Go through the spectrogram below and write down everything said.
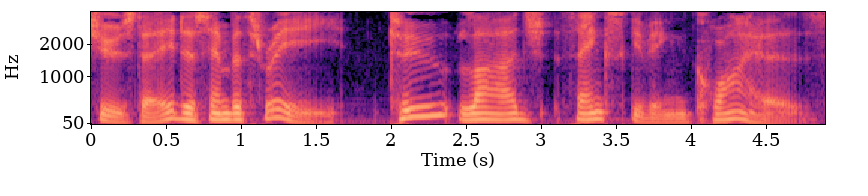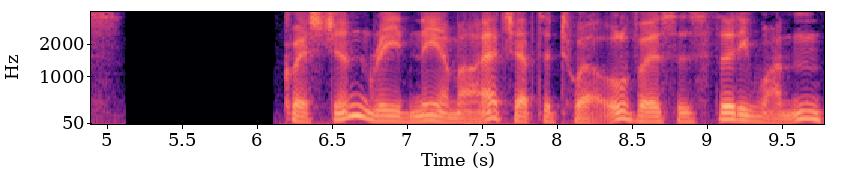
Tuesday, December 3. Two large Thanksgiving choirs. Question Read Nehemiah chapter 12, verses 31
